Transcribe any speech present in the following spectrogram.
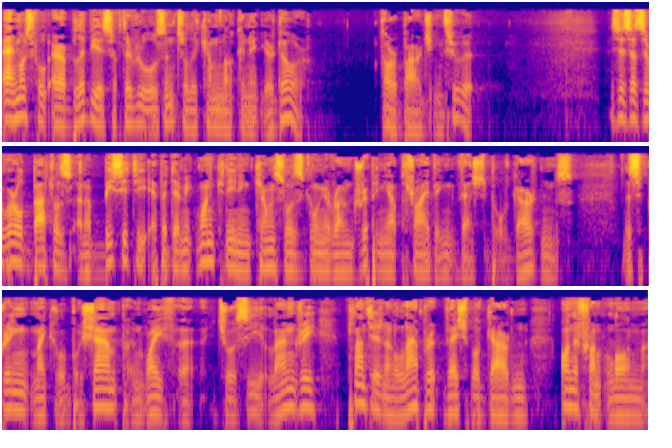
And most people are oblivious of the rules until they come knocking at your door or barging through it. It says, as the world battles an obesity epidemic, one Canadian council is going around ripping up thriving vegetable gardens. This spring, Michael Beauchamp and wife uh, Josie Landry planted an elaborate vegetable garden on the front lawn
